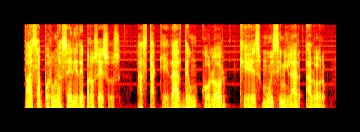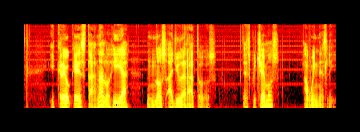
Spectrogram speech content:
pasa por una serie de procesos hasta quedar de un color que es muy similar al oro. Y creo que esta analogía nos ayudará a todos. Escuchemos a Witness Lee.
